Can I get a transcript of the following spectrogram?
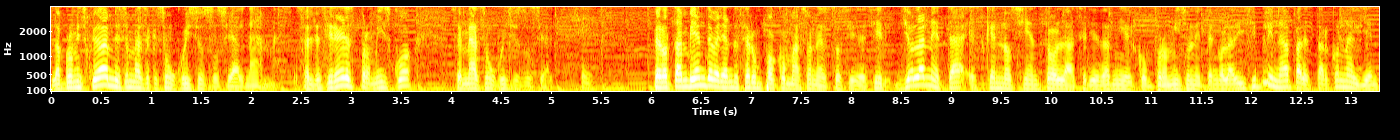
La promiscuidad a mí se me hace que es un juicio social nada más. O sea, el decir eres promiscuo se me hace un juicio social. Sí. Pero también deberían de ser un poco más honestos y decir, yo la neta es que no siento la seriedad ni el compromiso ni tengo la disciplina para estar con alguien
